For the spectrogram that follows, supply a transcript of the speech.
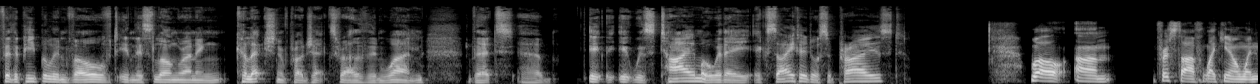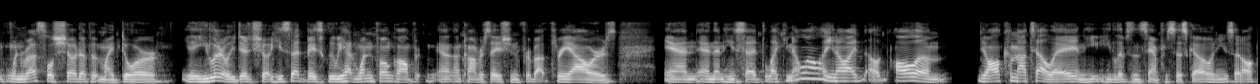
for the people involved in this long running collection of projects rather than one, that uh, it, it was time, or were they excited or surprised? Well, um, first off, like you know, when when Russell showed up at my door, he literally did show. He said basically we had one phone call, a conversation for about three hours, and and then he said like you know well you know I, will I'll um you know I'll come out to L.A. and he, he lives in San Francisco, and he said I'll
